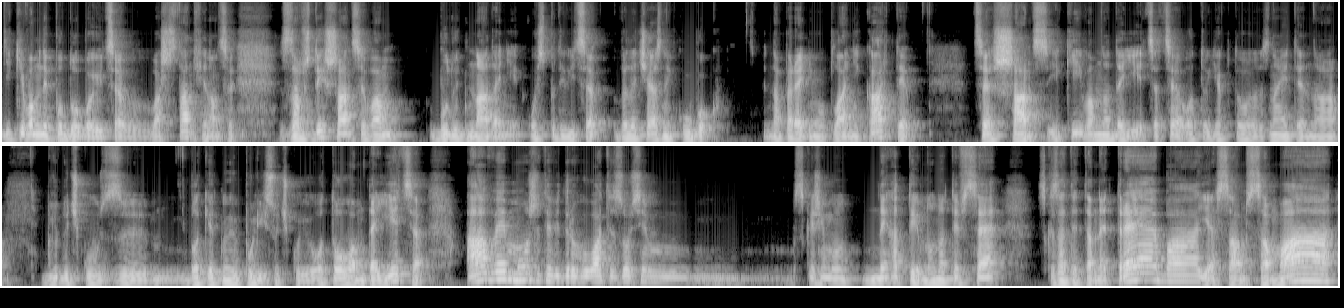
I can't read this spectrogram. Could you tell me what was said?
які вам не подобаються, ваш стан фінансовий, завжди шанси вам будуть надані. Ось подивіться, величезний кубок на передньому плані карти це шанс, який вам надається. Це, от як то знаєте, на блюдечку з блакитною полісочкою. Ото вам дається, а ви можете відреагувати зовсім, скажімо, негативно на те все. Сказати, та не треба, я сам сама.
